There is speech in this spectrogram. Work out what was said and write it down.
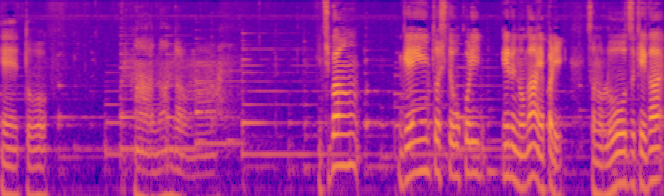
えっ、ー、とまあなんだろうな一番原因として起こり得るのがやっぱりそのロー付けが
